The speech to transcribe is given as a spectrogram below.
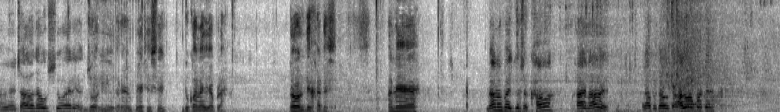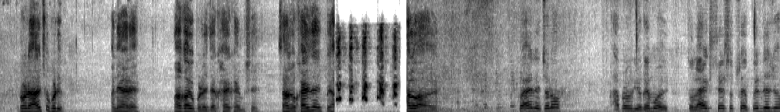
હવે ચાલો જાઉં સવારે જો એ બેઠી છે, દુકાન આવી આપણા. રોલ દેખાડે છે. અને નાનો ભાઈ છે, ખાવા. ખાઈને આવે. અને આપણે જાઉં હાલવા માટે. રોડે હાલશું થોડીક અને અરે ભાગાવી પડે છે ખાઈ ખાઈ છે. સારું ખાઈ જાય હાલવા આવે. તો એને ચલો. આપણો વીડિયો ગમ્યો હોય તો લાઈક શેર સબસ્ક્રાઈબ કરી દેજો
